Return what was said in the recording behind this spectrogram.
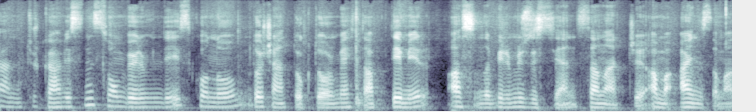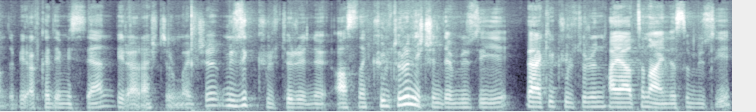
Efendim Türk Kahvesi'nin son bölümündeyiz. Konuğum doçent doktor Mehtap Demir. Aslında bir müzisyen, sanatçı ama aynı zamanda bir akademisyen, bir araştırmacı. Müzik kültürünü, aslında kültürün içinde müziği, belki kültürün hayatın aynası müziği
